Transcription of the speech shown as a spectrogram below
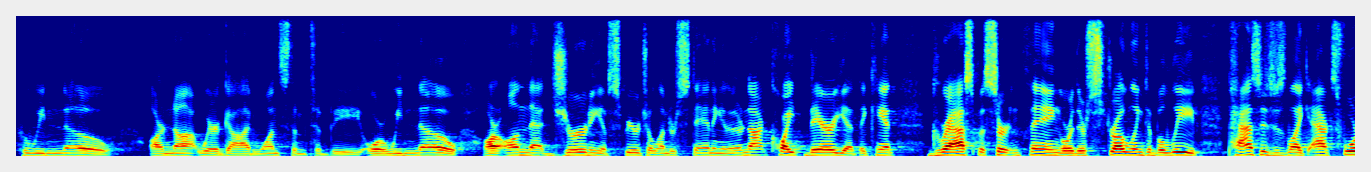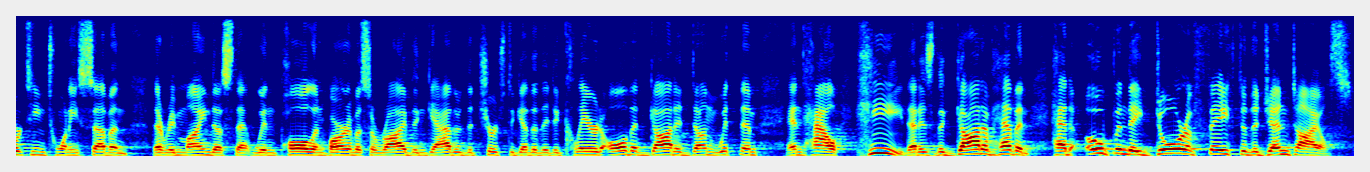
who we know are not where God wants them to be, or we know are on that journey of spiritual understanding and they're not quite there yet. They can't grasp a certain thing or they're struggling to believe. Passages like Acts 14 27 that remind us that when Paul and Barnabas arrived and gathered the church together, they declared all that God had done with them and how He, that is the God of heaven, had opened a door of faith to the Gentiles.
